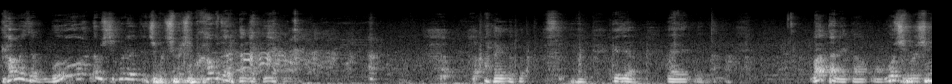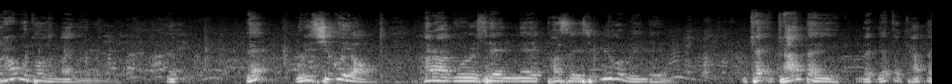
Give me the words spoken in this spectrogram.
가면서 뭐놈 시부러져 시부시부시 하고 그냥. 아이고. 그죠? 네. 맞다니까. 뭐 시부시부 하고 돌아간다, 이거. 네? 우리 식구요. 하나, 둘, 셋, 넷, 다섯, 여섯, 일곱 명인데요. 개, 개한다니. 내, 내또 개한다.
